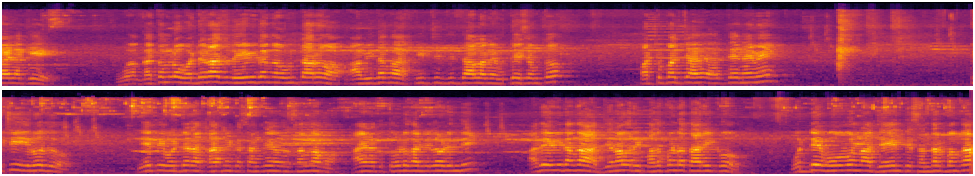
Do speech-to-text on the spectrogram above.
ఆయనకి గతంలో వడ్డెరాజులు ఏ విధంగా ఉంటారో ఆ విధంగా తీర్చిదిద్దాలనే ఉద్దేశంతో పట్టుపంచనేమి ఇచ్చి ఈరోజు ఏపీ వడ్డెర కార్మిక సంక్షేమ సంఘం ఆయనకు తోడుగా నిలబడింది. అదేవిధంగా జనవరి పదకొండో తారీఖు వడ్డే ఓవన్న జయంతి సందర్భంగా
